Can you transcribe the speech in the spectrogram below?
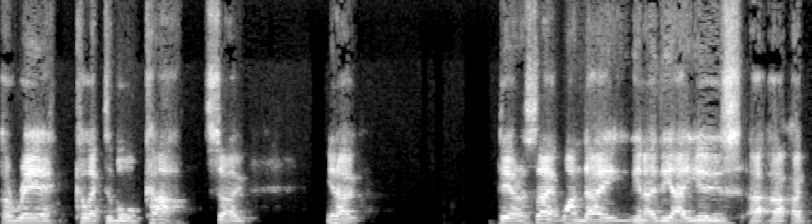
a rare collectible car. So, you know, dare I say it, one day, you know, the AUs are, are,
